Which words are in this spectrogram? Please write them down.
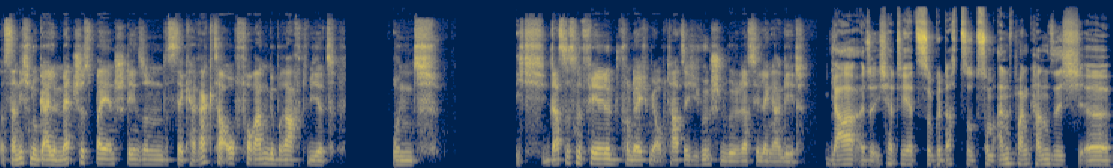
dass da nicht nur geile Matches bei entstehen, sondern dass der Charakter auch vorangebracht wird. Und ich, das ist eine Fehde, von der ich mir auch tatsächlich wünschen würde, dass sie länger geht. Ja, also ich hätte jetzt so gedacht, so zum Anfang kann sich, äh,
